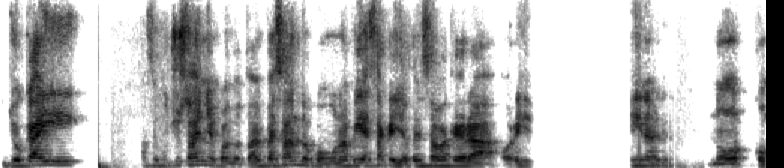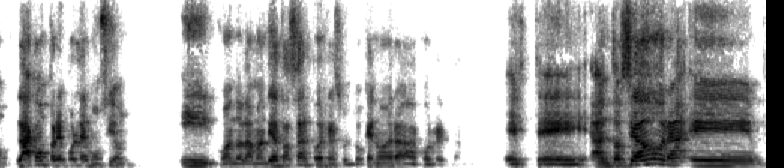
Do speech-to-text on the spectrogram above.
yo caí hace muchos años cuando estaba empezando con una pieza que yo pensaba que era original no la compré por la emoción y cuando la mandé a tasar, pues resultó que no era correcta. Este, entonces ahora, eh,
